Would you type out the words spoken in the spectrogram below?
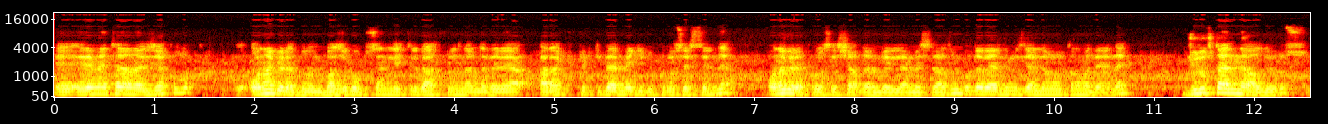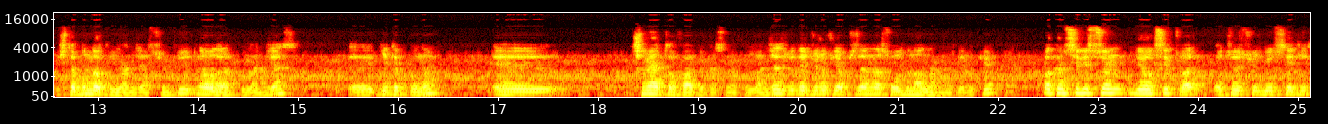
e, elemental analiz yapılıp e, ona göre bunun bazik oksijen elektrik gaz fırınlarında veya ara kükürt giderme gibi proseslerinde ona göre proses şartlarının belirlenmesi lazım. Burada verdiğimiz yerler ortalama değerler. Cüruftan ne alıyoruz? İşte bunu da kullanacağız çünkü. Ne olarak kullanacağız? Ee, gidip bunu e, çimento fabrikasında kullanacağız. Bir de cüruf yapıcıların nasıl olduğunu anlamamız gerekiyor. Bakın silisyum dioksit var 33,8.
